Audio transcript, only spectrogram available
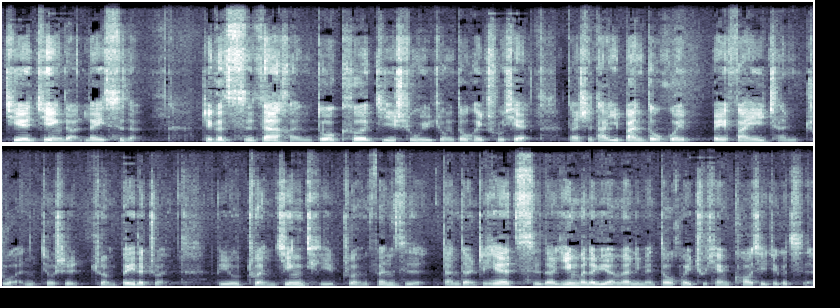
接近的、类似的。这个词在很多科技术语中都会出现，但是它一般都会被翻译成“准”，就是准备的“准”。比如准晶体、准分子等等这些词的英文的原文里面都会出现 “quasi” 这个词。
